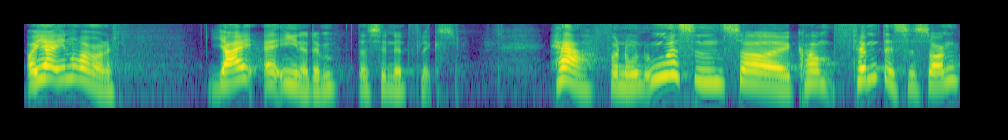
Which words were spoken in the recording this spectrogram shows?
Og jeg indrømmer det. Jeg er en af dem, der ser Netflix. Her for nogle uger siden, så øh, kom femte sæson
